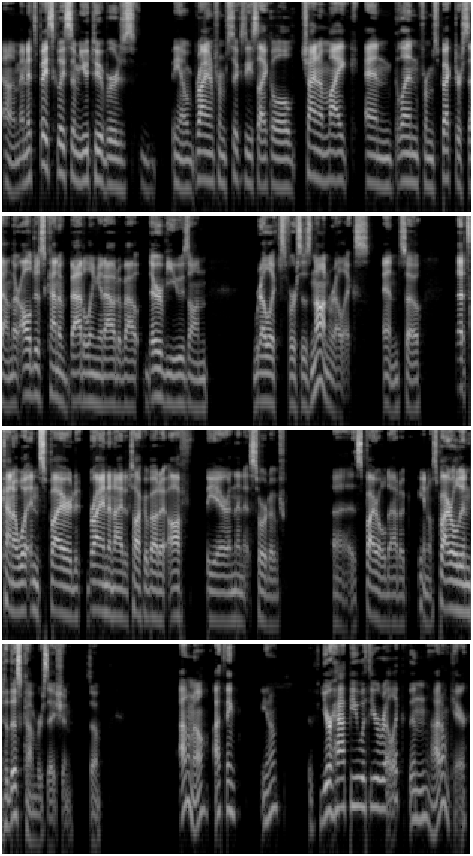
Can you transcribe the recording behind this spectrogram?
Um, and it's basically some YouTubers, you know, Brian from 60 Cycle, China Mike, and Glenn from Spectre Sound. They're all just kind of battling it out about their views on relics versus non relics. And so that's kind of what inspired Brian and I to talk about it off the air. And then it sort of uh, spiraled out of, you know, spiraled into this conversation. So I don't know. I think, you know, if you're happy with your relic, then I don't care.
